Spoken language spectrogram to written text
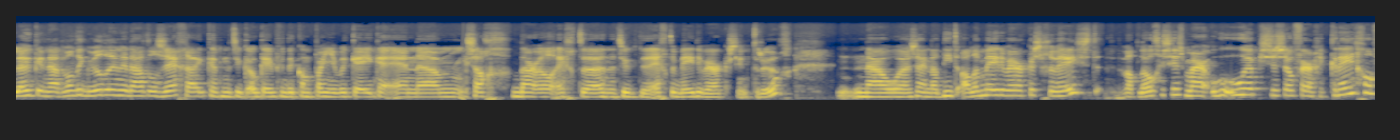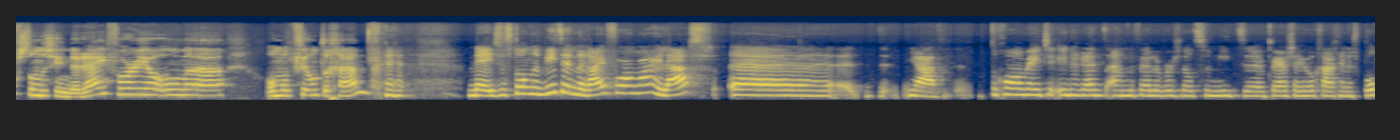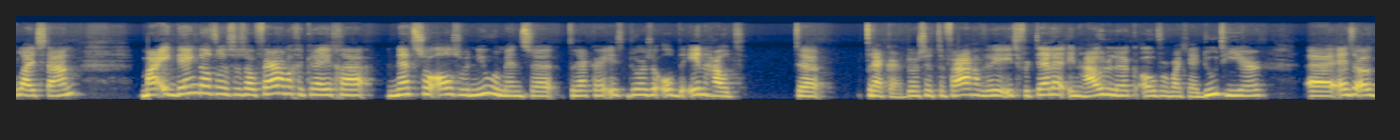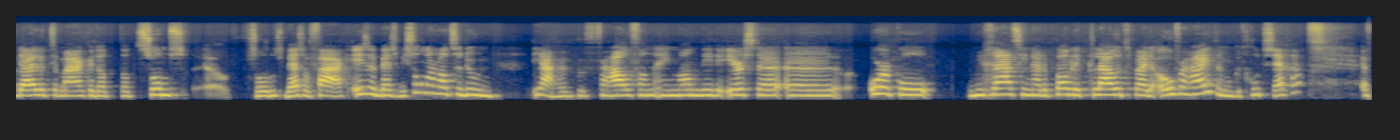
Leuk inderdaad, want ik wilde inderdaad al zeggen, ik heb natuurlijk ook even de campagne bekeken en um, ik zag daar wel echt uh, natuurlijk de echte medewerkers in terug. Nou uh, zijn dat niet alle medewerkers geweest, wat logisch is, maar hoe, hoe heb je ze zover gekregen of stonden ze in de rij voor je om, uh, om op film te gaan? nee, ze stonden niet in de rij voor me, helaas. ja, toch wel een beetje inherent aan developers dat ze niet per se heel graag in de spotlight staan. Maar ik denk dat we ze zo ver hebben gekregen, net zoals we nieuwe mensen trekken, is door ze op de inhoud te trekken. Door ze te vragen, wil je iets vertellen inhoudelijk over wat jij doet hier? Uh, en ze ook duidelijk te maken dat, dat soms, uh, soms best wel vaak, is het best bijzonder wat ze doen. Ja, het verhaal van een man die de eerste uh, Oracle migratie naar de public cloud bij de overheid, dan moet ik het goed zeggen,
